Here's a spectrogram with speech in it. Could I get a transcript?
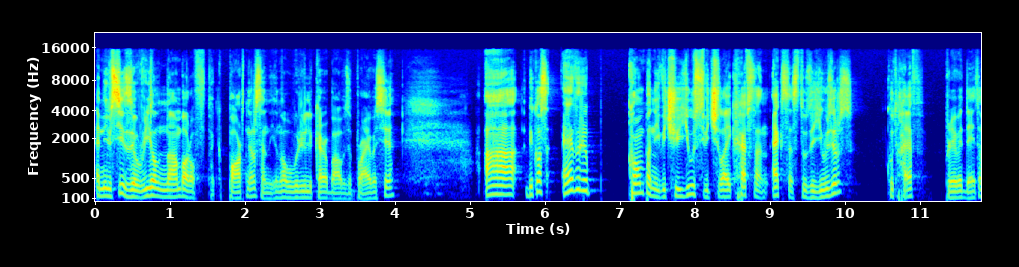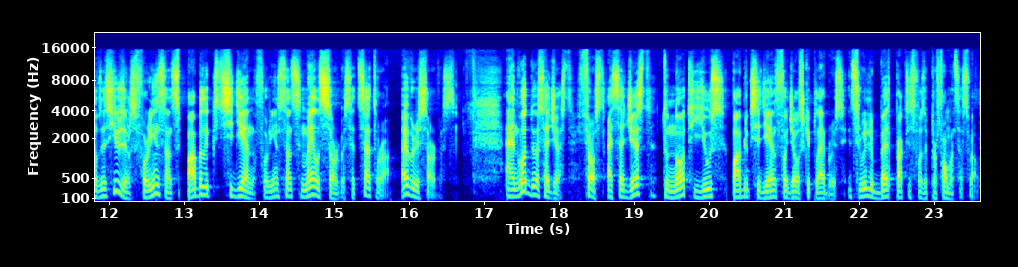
and you see the real number of like, partners, and you know, we really care about the privacy. Uh, because every company which you use, which like has an access to the users, could have private data of these users. For instance, public CDN, for instance, mail service, etc. Every service. And what do I suggest? First, I suggest to not use public CDN for JavaScript libraries. It's really bad practice for the performance as well.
